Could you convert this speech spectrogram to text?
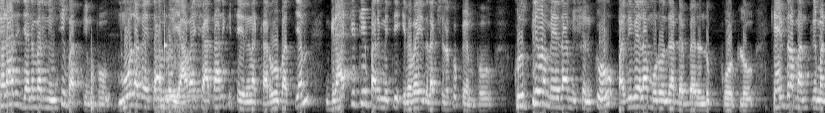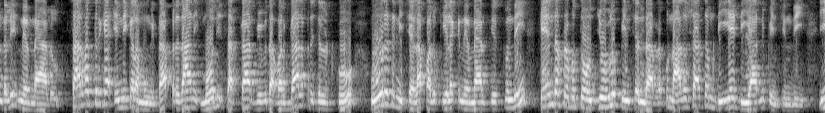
ఏడాది జనవరి నుంచి వర్తింపు. మూల వేతనంలో యాభై శాతానికి చేరిన కరువు భత్యం గ్రాట్యుటీ పరిమితి ఇరవై ఐదు లక్షలకు పెంపు. కృత్రిమ మేధా మిషన్కు పదివేల మూడు వందల డెబ్బై రెండు కోట్లు. కేంద్ర మంత్రి మండలి నిర్ణయాలు. సార్వత్రిక ఎన్నికల ముంగిట ప్రధాని మోదీ సర్కార్ వివిధ వర్గాల ప్రజలకు ఊరటనిచ్చేలా పలు కీలక నిర్ణయాలు తీసుకుంది. కేంద్ర ప్రభుత్వ ఉద్యోగులు పింఛన్దారులకు నాలుగు శాతం డిఏ ని పెంచింది. ఈ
